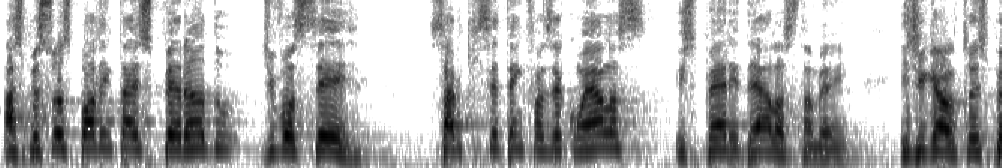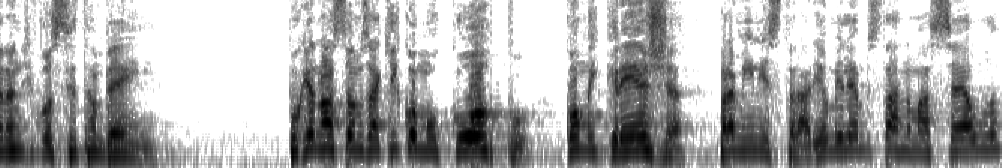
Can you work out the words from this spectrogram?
As pessoas podem estar esperando de você. Sabe o que você tem que fazer com elas? Espere delas também. E diga, eu estou esperando de você também. Porque nós estamos aqui como corpo, como igreja, para ministrar. E eu me lembro de estar numa célula,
